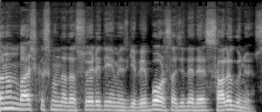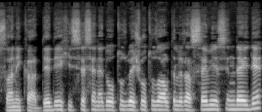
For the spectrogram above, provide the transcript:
Videonun baş kısmında da söylediğimiz gibi borsacı dede salı günü Sanika dedi hisse senedi 35-36 lira seviyesindeydi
